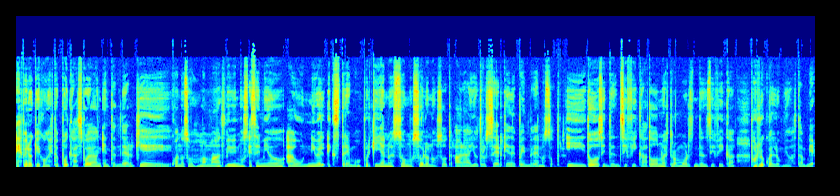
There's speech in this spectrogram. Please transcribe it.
espero que con este podcast puedan entender que cuando somos mamás vivimos ese miedo a un nivel extremo, porque ya no somos solo nosotras, ahora hay otro ser que depende de nosotras. Y todo se intensifica, todo nuestro amor se intensifica, por lo cual los miedos también.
